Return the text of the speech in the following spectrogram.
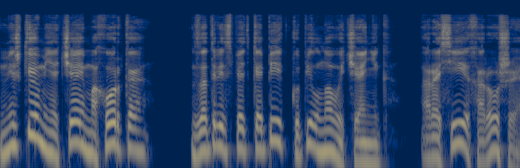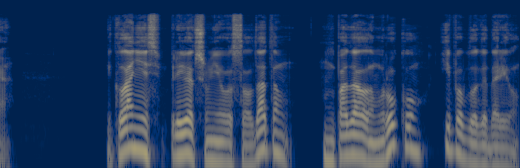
В мешке у меня чай, махорка. За 35 копеек купил новый чайник. А Россия хорошая. И кланяясь приведшим его солдатам, подал им руку и поблагодарил.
